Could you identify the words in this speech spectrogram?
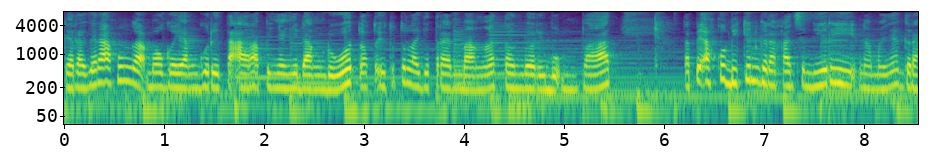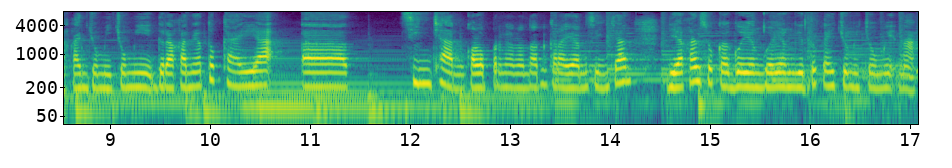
Gara-gara aku nggak mau goyang gurita ala penyanyi dangdut, waktu itu tuh lagi tren banget tahun 2004. Tapi aku bikin gerakan sendiri, namanya gerakan cumi-cumi. Gerakannya tuh kayak uh. Kalau pernah nonton Krayon Sinchan, dia kan suka goyang-goyang gitu kayak cumi-cumi. Nah,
